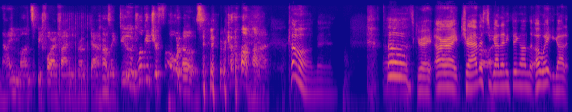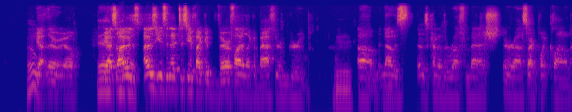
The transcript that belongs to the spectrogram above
nine months before I finally broke down. I was like, dude, look at your photos. Come on. Come on, man. Oh, that's great. All right, Travis, you got anything on the? Oh, wait, you got it. Oh, Yeah, there we go. Yeah, that's so I was I was using it to see if I could verify like a bathroom group. Mm. Um, and that was that was kind of the rough mesh or uh, sorry, point cloud.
